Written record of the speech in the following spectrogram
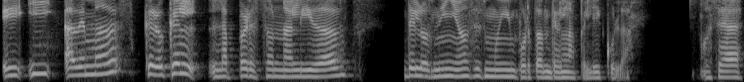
Y, y además creo que la personalidad de los niños es muy importante en la película. O sea,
